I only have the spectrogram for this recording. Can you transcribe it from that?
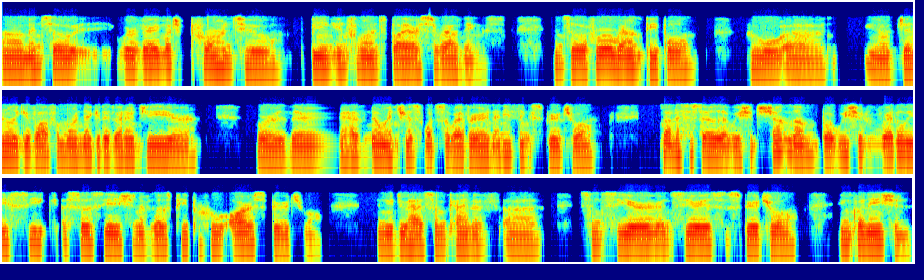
Um, and so we're very much prone to being influenced by our surroundings. And so if we're around people who, uh, you know, generally give off a more negative energy or or they have no interest whatsoever in anything spiritual, It's not necessarily that we should shun them, but we should readily seek association of those people who are spiritual and who do have some kind of uh, sincere and serious spiritual inclination.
